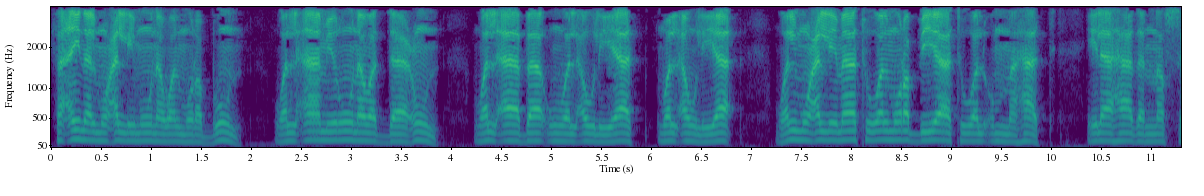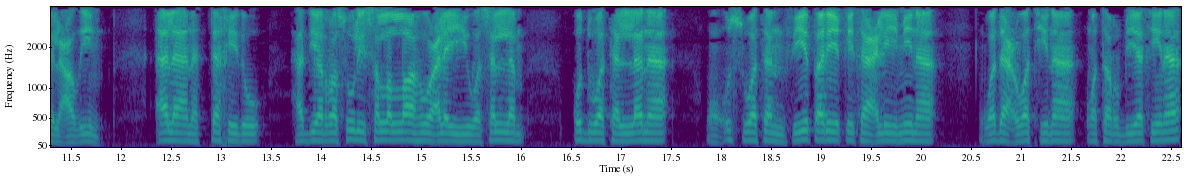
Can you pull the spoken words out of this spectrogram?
فأين المعلمون والمربون والآمرون والداعون والآباء والأولياء والأولياء والمعلمات والمربيات والأمهات إلى هذا النص العظيم. ألا نتخذ هدي الرسول صلى الله عليه وسلم قدوة لنا وأسوة في طريق تعليمنا ودعوتنا وتربيتنا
